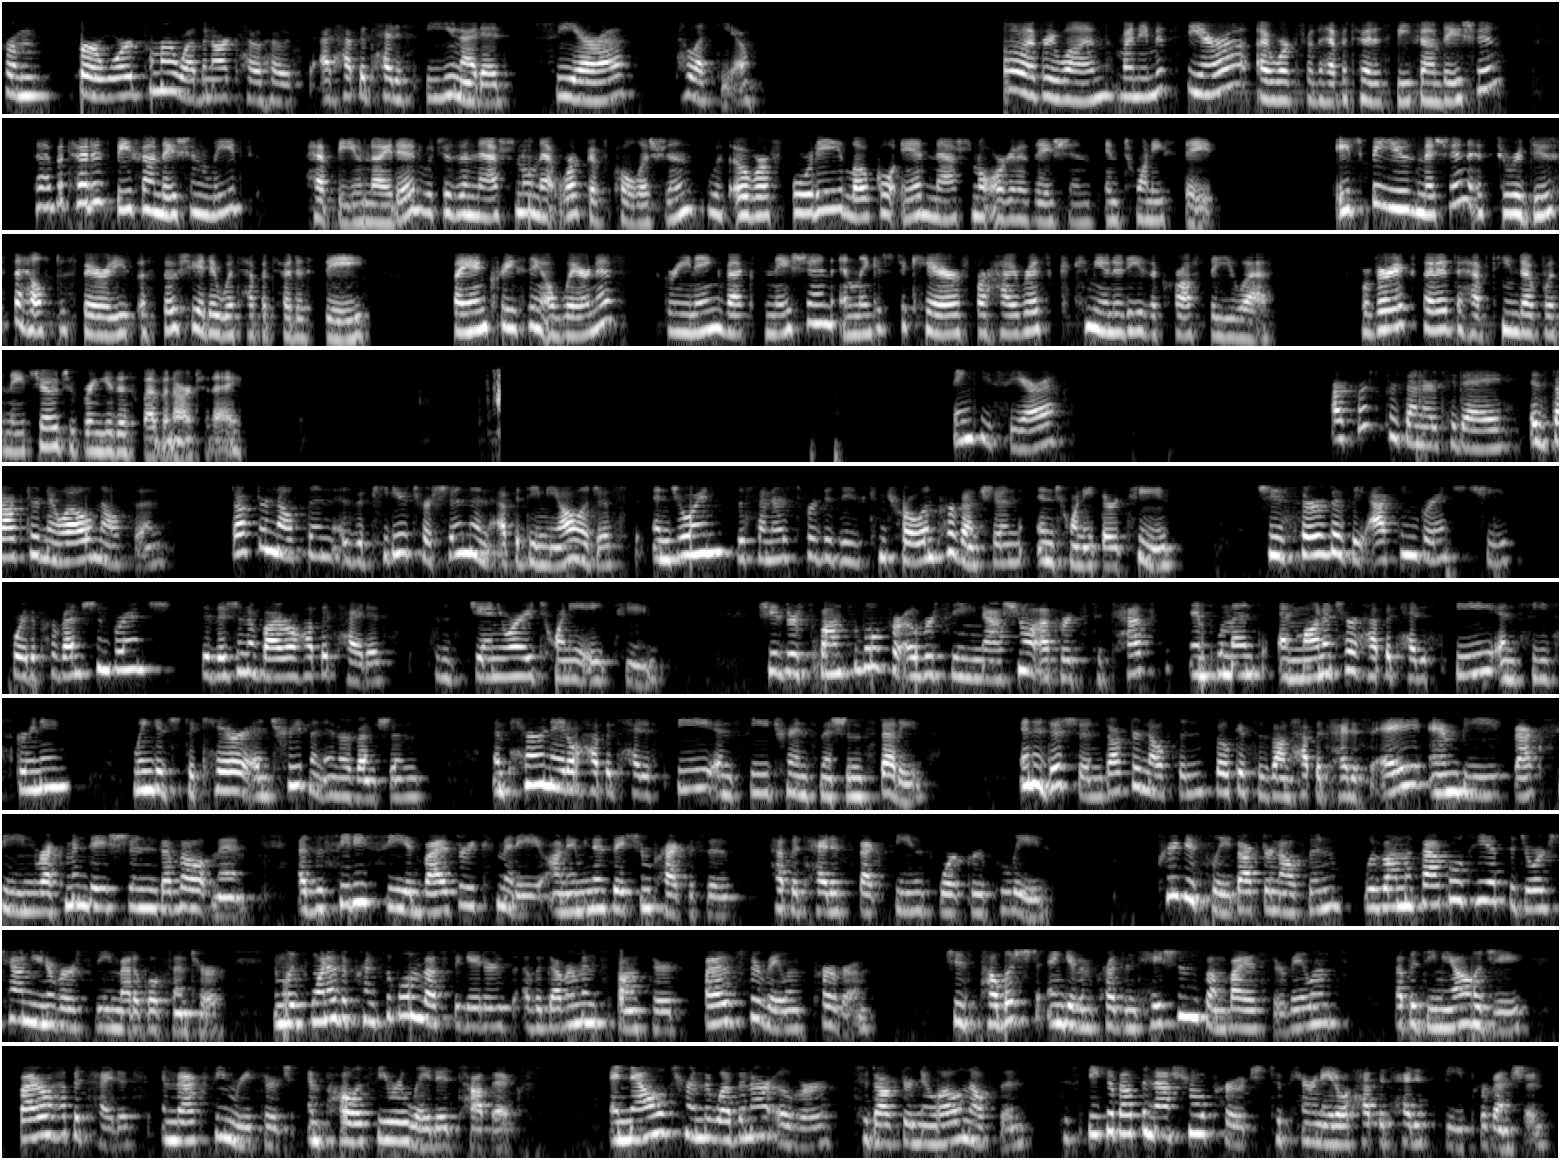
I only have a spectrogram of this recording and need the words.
from, for a word from our webinar co-host at Hepatitis B United, Sierra Pelecchio. Hello, everyone. My name is Sierra. I work for the Hepatitis B Foundation. The Hepatitis B Foundation leads Hep B United, which is a national network of coalitions with over 40 local and national organizations in 20 states. HBU's mission is to reduce the health disparities associated with hepatitis B by increasing awareness, screening, vaccination, and linkage to care for high risk communities across the U.S. We're very excited to have teamed up with NACCHO to bring you this webinar today. Thank you, Sierra. Our first presenter today is Dr. Noelle Nelson. Dr. Nelson is a pediatrician and epidemiologist and joined the Centers for Disease Control and Prevention in 2013. She has served as the acting branch chief for the Prevention Branch Division of Viral Hepatitis since January 2018. She is responsible for overseeing national efforts to test, implement, and monitor hepatitis B and C screening, linkage to care and treatment interventions, and perinatal hepatitis B and C transmission studies. In addition, Dr. Nelson focuses on hepatitis A and B vaccine recommendation development as the CDC Advisory Committee on Immunization Practices Hepatitis Vaccines Workgroup lead. Previously, Dr. Nelson was on the faculty at the Georgetown University Medical Center and was one of the principal investigators of a government sponsored biosurveillance program. She's published and given presentations on biosurveillance, epidemiology, viral hepatitis, and vaccine research and policy related topics. And now I'll turn the webinar over to Dr. Noelle Nelson to speak about the national approach to perinatal hepatitis B prevention.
